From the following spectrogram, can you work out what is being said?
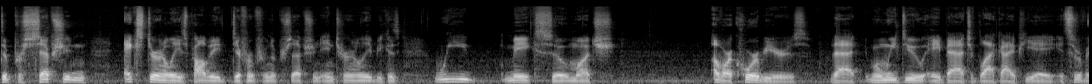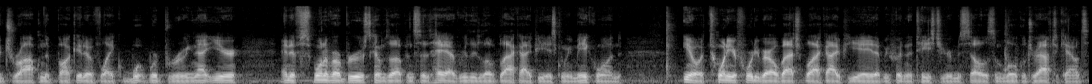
the perception externally is probably different from the perception internally because we make so much of our core beers that when we do a batch of black IPA, it's sort of a drop in the bucket of like what we're brewing that year. And if one of our brewers comes up and says, "Hey, I really love black IPAs. Can we make one?" You know, a 20 or 40 barrel batch of black IPA that we put in the tasting room and sell to some local draft accounts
